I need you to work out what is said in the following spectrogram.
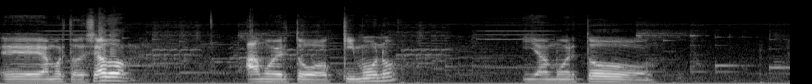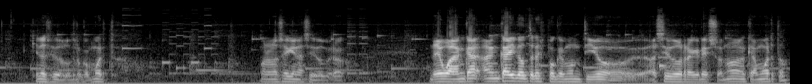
Eh, ha muerto Deseado. Ha muerto Kimono. Y ha muerto... ¿Quién ha sido el otro que ha muerto? Bueno, no sé quién ha sido, pero... Da igual, han, caído tres Pokémon, tío. Ha sido Regreso, ¿no? El que ha muerto.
